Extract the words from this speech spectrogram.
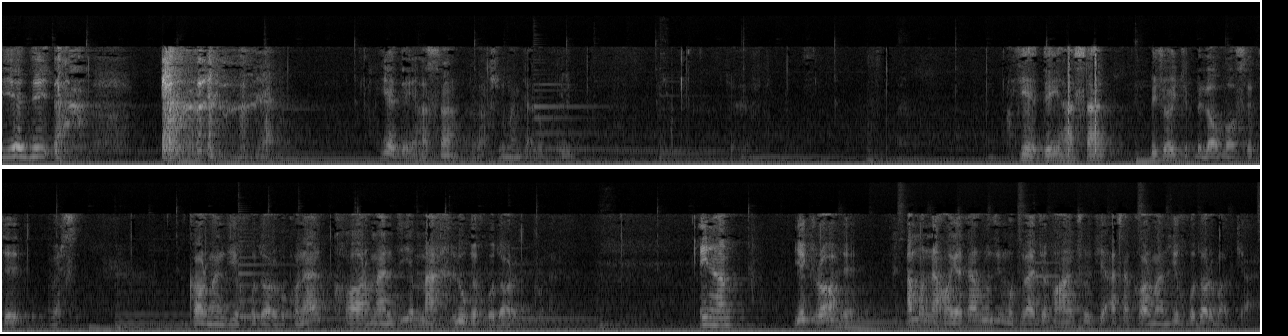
یه دی... یه دی هستن. ببخشید من گلوم خیلی یه عده هستن. به جایی که بلا واسطه مرسی. کارمندی خدا رو بکنن کارمندی مخلوق خدا رو می‌کنن. این هم یک راهه. اما نهایتا روزی متوجه خواهند شد که اصلا کارمندی خدا رو باید کرد.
